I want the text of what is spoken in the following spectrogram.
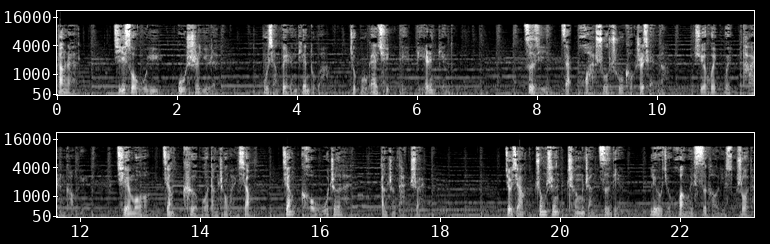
当然，己所无欲，勿施于人。不想被人添堵啊，就不该去给别人添堵。”自己在话说出口之前呢，学会为他人考虑，切莫将刻薄当成玩笑，将口无遮拦当成坦率。就像《终身成长字典》六九换位思考里所说的：“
